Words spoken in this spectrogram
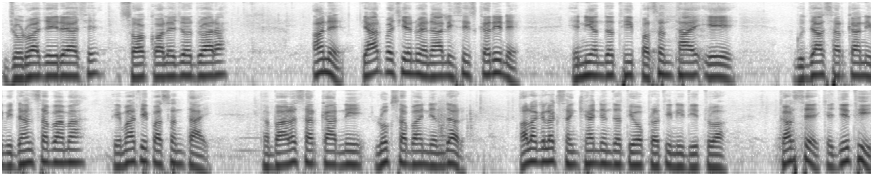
જોડવા જઈ રહ્યા છે, સો કોલેજો દ્વારા. અને ત્યાર પછી એનું એનાલિસિસ કરીને એની અંદરથી પસંદ થાય એ ગુજરાત સરકારની વિધાનસભામાં, તેમાંથી પસંદ થાય તો ભારત સરકારની લોકસભાની અંદર અલગ અલગ સંખ્યાની અંદર તેઓ પ્રતિનિધિત્વ કરશે કે જેથી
